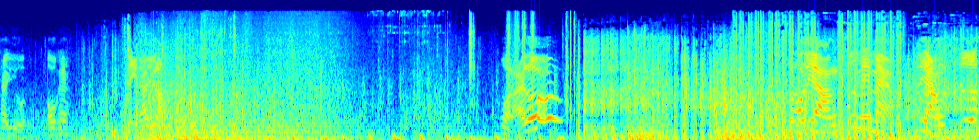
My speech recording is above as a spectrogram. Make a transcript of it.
他有 OK，逮他去了。我来喽！我操，两只妹妹，两只！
